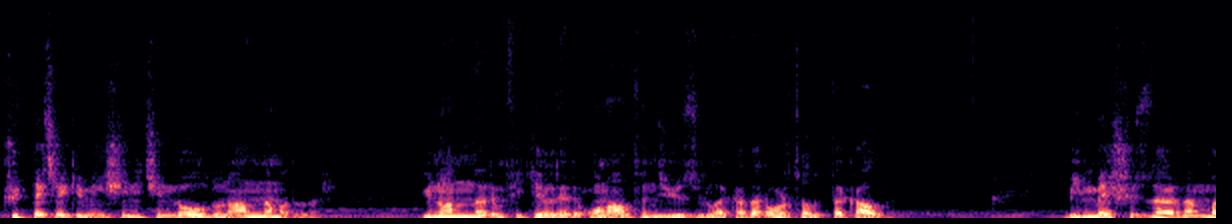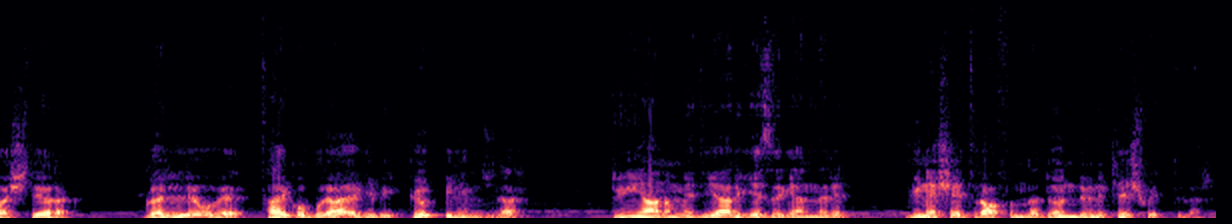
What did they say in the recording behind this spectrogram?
Kütle çekimi işin içinde olduğunu anlamadılar. Yunanlıların fikirleri 16. yüzyıla kadar ortalıkta kaldı. 1500'lerden başlayarak Galileo ve Tycho Brahe gibi gökbilimciler dünyanın ve diğer gezegenlerin güneş etrafında döndüğünü keşfettiler.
